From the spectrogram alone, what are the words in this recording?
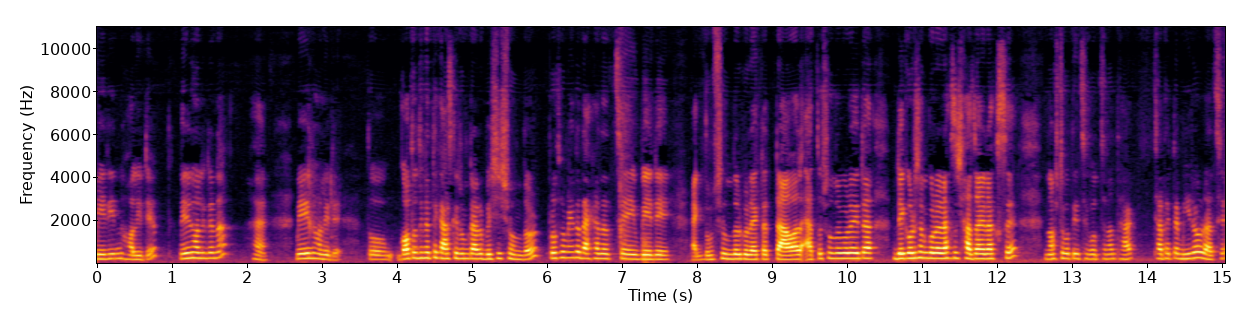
মেরিন হলিডে। মেরিন হলিডে না? হ্যাঁ মেরিন হলিডে। তো গত দিনের থেকে আজকের রুমটা আরও বেশি সুন্দর। প্রথমেই তো দেখা যাচ্ছে এই বেডে একদম সুন্দর করে একটা টাওয়াল, এত সুন্দর করে এটা ডেকোরেশন করে রাখছে, সাজায় রাখছে। নষ্ট করতে ইচ্ছে করছে না, থাক। সাথে একটা মিরর আছে।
